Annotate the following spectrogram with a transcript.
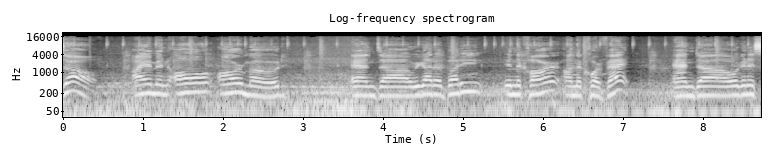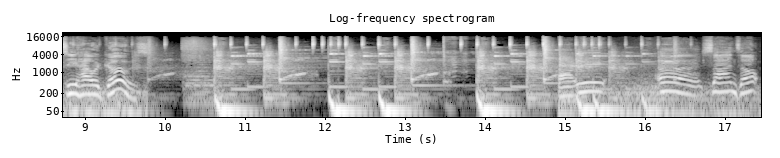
So I am in all R mode and uh, we got a buddy in the car on the Corvette and uh, we're gonna see how it goes. Uh, signs up.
